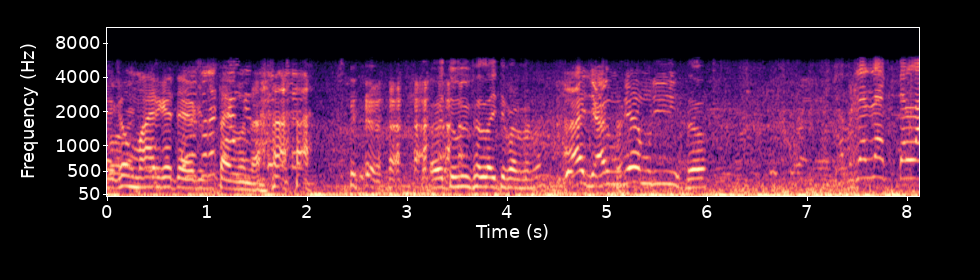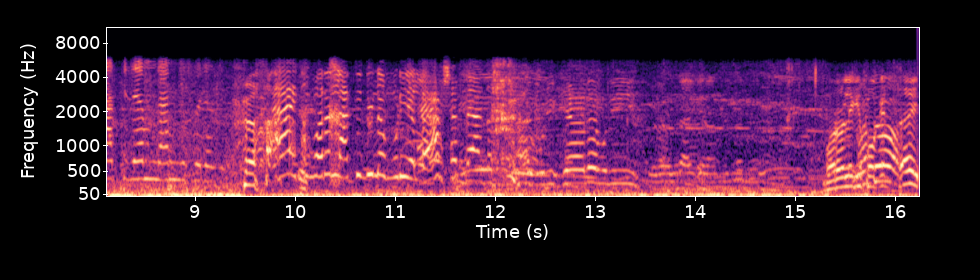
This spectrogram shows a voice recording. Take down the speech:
একদম মায়ের কাছে কিছু থাকব না। ওই তুমি ফেলাইতে পারবে না। দাও। লাঠি দিলে মুড়ি ব্যাগ আছে বড় লেগে পকেট এই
